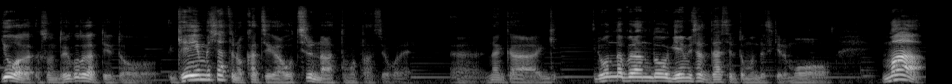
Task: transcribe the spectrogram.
要はそのどういうことかっていうとゲームシャツの価値が落ちるなと思ったんですよこれ、うん、なんかいろんなブランドをゲームシャツ出してると思うんですけどもま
